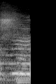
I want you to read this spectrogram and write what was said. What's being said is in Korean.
귀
